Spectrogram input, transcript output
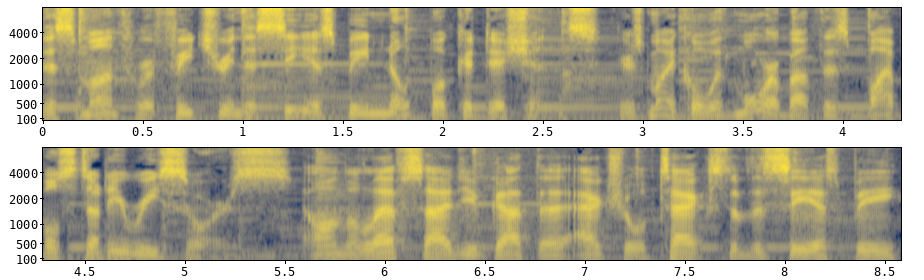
This month, we're featuring the CSB Notebook editions. Here's Michael with more about this Bible study resource. On the left side, you've got the actual text of the CSB,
